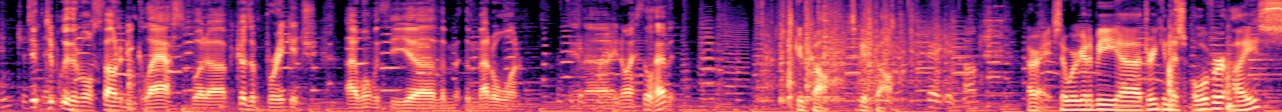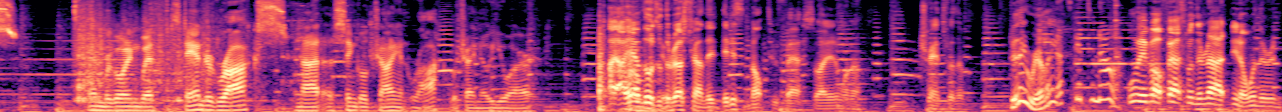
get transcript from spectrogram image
Interesting. Typically, they're most found to be glass, but uh, because of breakage, I went with the uh, the, the metal one. That's a And good uh, you know, I still have it. Good call. It's a good call. Very good call. All right, so we're going to be uh, drinking this over ice, and we're going with standard rocks, not a single giant rock, which I know you are. I, I have those at the restaurant. They, they just melt too fast, so I didn't want to transfer them. Do they really? That's good to know. Well, they melt fast when they're not, you know, when they're in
